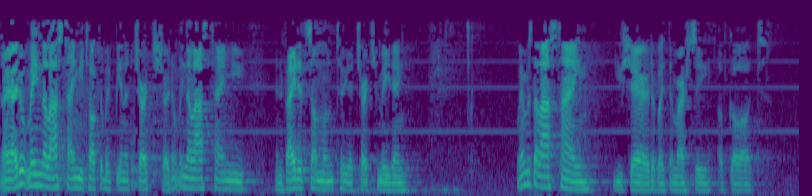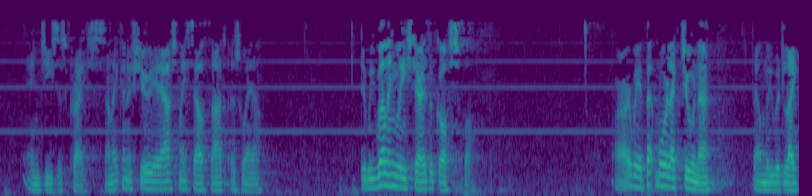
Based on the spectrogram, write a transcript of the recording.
Now, I don't mean the last time you talked about being at church, I don't mean the last time you invited someone to a church meeting. When was the last time you shared about the mercy of God in Jesus Christ? And I can assure you, I ask myself that as well. Do we willingly share the gospel? Or are we a bit more like Jonah than we would like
